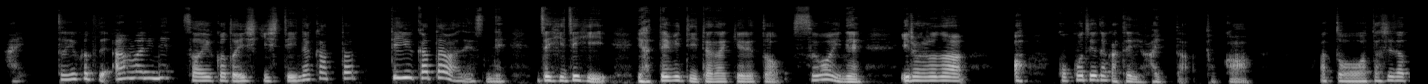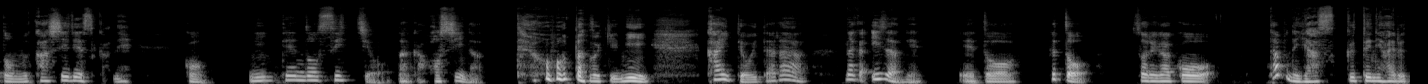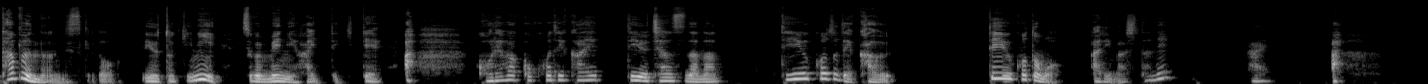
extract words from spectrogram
はい。ということで、あんまりね、そういうことを意識していなかったっていう方はですね、ぜひぜひやってみていただけると、すごいね、いろいろな、ここでなんか手に入ったとか、あと私だと昔ですかね、こう、ニンテンドースイッチをなんか欲しいなって思った時に書いておいたら、なんかいざね、えっ、ー、と、ふと、それがこう、多分ね、安く手に入る、多分なんですけど、いう時に、すごい目に入ってきて、あ、これはここで買えっていうチャンスだなっていうことで買うっていうこともありましたね。はい。あ、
